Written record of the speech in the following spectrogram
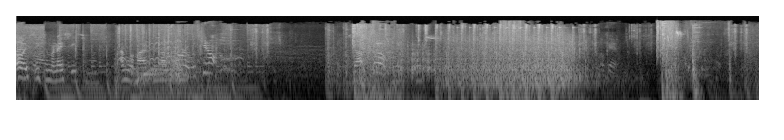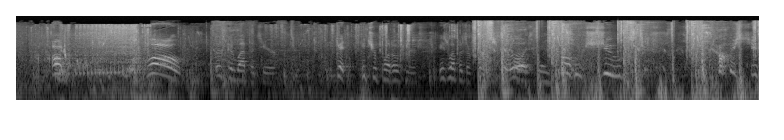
Oh, I have see someone. I see someone. I'm. Alright, let's get on. Okay. Oh! Whoa! There's good weapons here. Get get your butt over here. These weapons are freaking good. Oh shoot! Oh shoot!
